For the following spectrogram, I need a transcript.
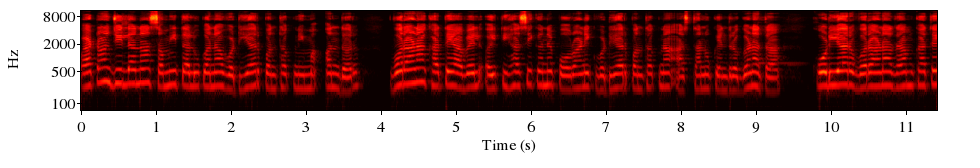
પાટણ જિલ્લાના સમી તાલુકાના વઢિયાર પંથકની અંદર વરાણા ખાતે આવેલ ઐતિહાસિક અને પૌરાણિક વઢિયાર પંથકના આસ્થાનું કેન્દ્ર ગણાતા ખોડિયાર વરાણા ધામ ખાતે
